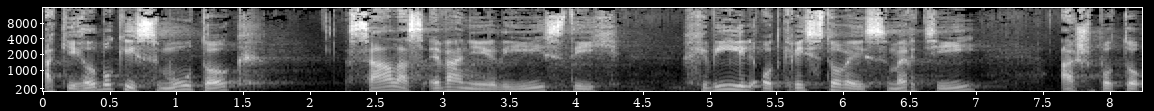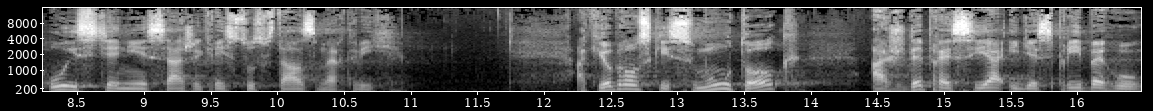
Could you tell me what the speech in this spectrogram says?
aký hlboký smútok sála z evanílií z tých chvíľ od Kristovej smrti až po to uistenie sa, že Kristus vstal z mŕtvych. Aký obrovský smútok až depresia ide z príbehu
